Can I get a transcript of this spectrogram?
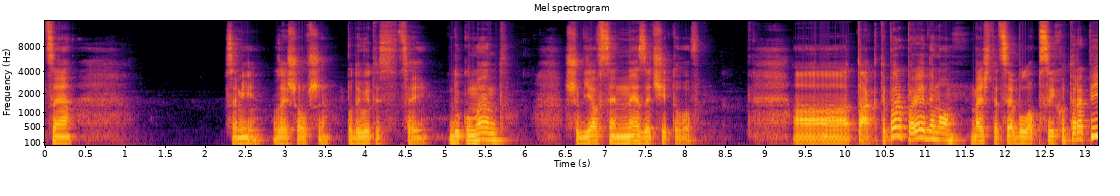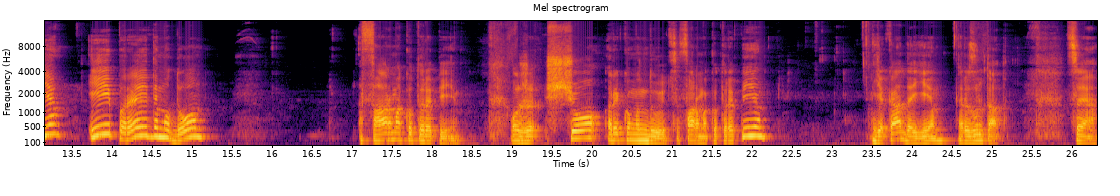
це самі зайшовши, подивитись цей документ, щоб я все не зачитував. А, так, тепер перейдемо. Бачите, це була психотерапія. І перейдемо до фармакотерапії. Отже, що рекомендується? Фармакотерапія, яка дає результат. Це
